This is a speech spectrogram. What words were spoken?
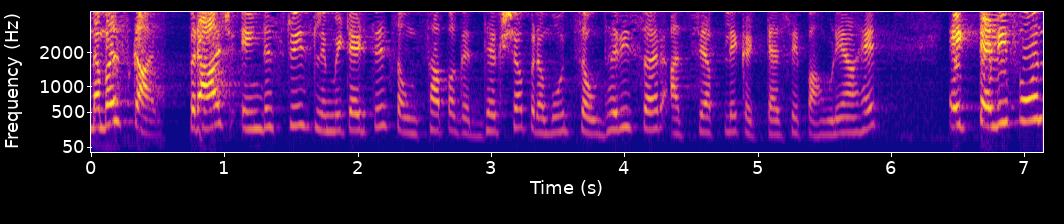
नमस्कार. प्राज इंडस्ट्रीज लिमिटेडचे संस्थापक अध्यक्ष प्रमोद चौधरी सर आजचे आपले कट्ट्याचे पाहुणे आहेत. एक टेलिफोन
